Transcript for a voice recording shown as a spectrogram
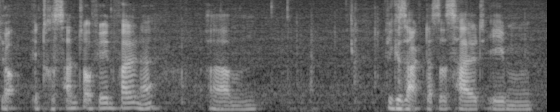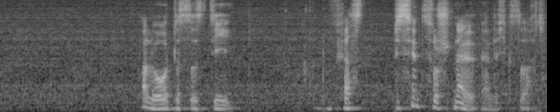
Ja, interessant auf jeden Fall, ne? Ähm, wie gesagt, das ist halt eben. Hallo, das ist die. Du fährst ein bisschen zu schnell, ehrlich gesagt.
